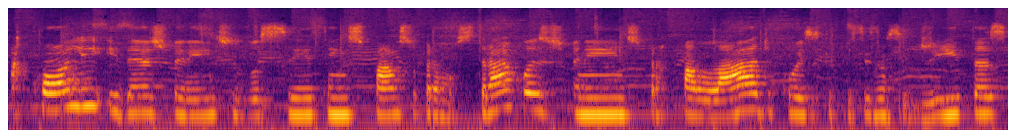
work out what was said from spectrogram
acolhe ideias diferentes, você tem espaço para mostrar coisas diferentes, para falar de coisas que precisam ser ditas,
